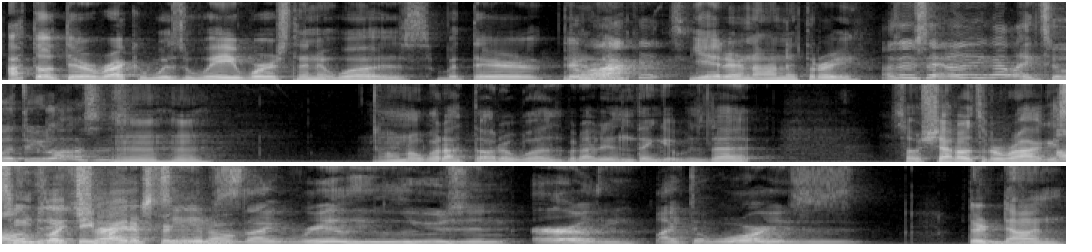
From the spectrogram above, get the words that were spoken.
I thought their record was way worse than it was, but they're they're the like, Rockets. Yeah, they're nine and three. I was gonna say they got like two or three losses. Mm-hmm. I don't know what I thought it was, but I didn't think it was that. So shout out to the Rockets. It seems like they might have figured it out. Like really losing early. Like the Warriors is. They're done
